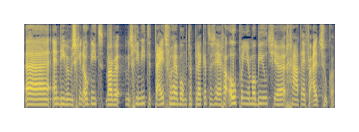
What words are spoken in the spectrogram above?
Eh, en die we misschien ook niet, waar we misschien niet de tijd voor hebben om ter plekke te zeggen: open je mobieltje, ga het even uitzoeken.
